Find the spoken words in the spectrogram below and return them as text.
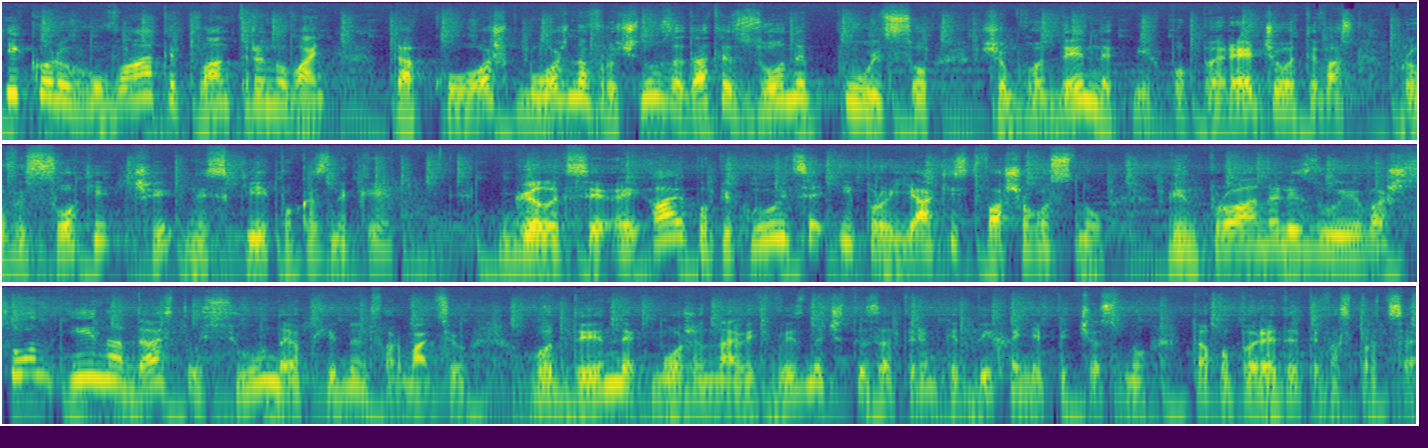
і коригувати план тренувань. Також можна вручну задати зони пульсу, щоб годинник міг попереджувати вас про високі чи низькі показники. Galaxy AI попіклується і про якість вашого сну. Він проаналізує ваш сон і надасть усю необхідну інформацію. Годинник може навіть визначити затримки дихання під час сну та попередити вас про це.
